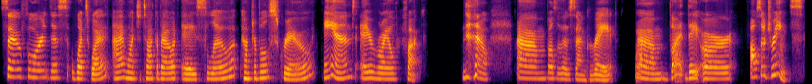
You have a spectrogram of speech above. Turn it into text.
So, for this What's What, I want to talk about a slow, comfortable screw and a royal fuck. Now, um, both of those sound great, um, but they are also drinks.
